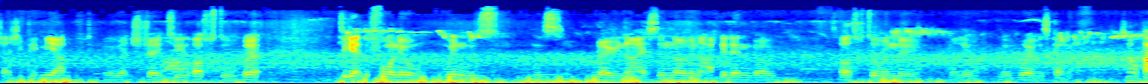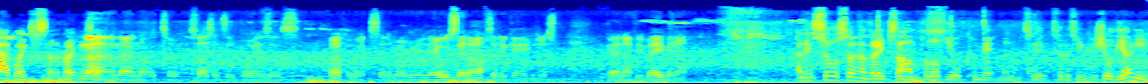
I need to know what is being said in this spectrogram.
She actually picked me up, and we went straight to the hospital. But to get the four 0 win was was very nice, and knowing that I could then go to hospital and knew my little little boy was coming. It's not a bad way to celebrate. No, no, not at all. So I said to the boys, it's perfect way to celebrate. Really, they all said after the game, just go and have your baby now. And it's also another example of your commitment to, to the team because you're the only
